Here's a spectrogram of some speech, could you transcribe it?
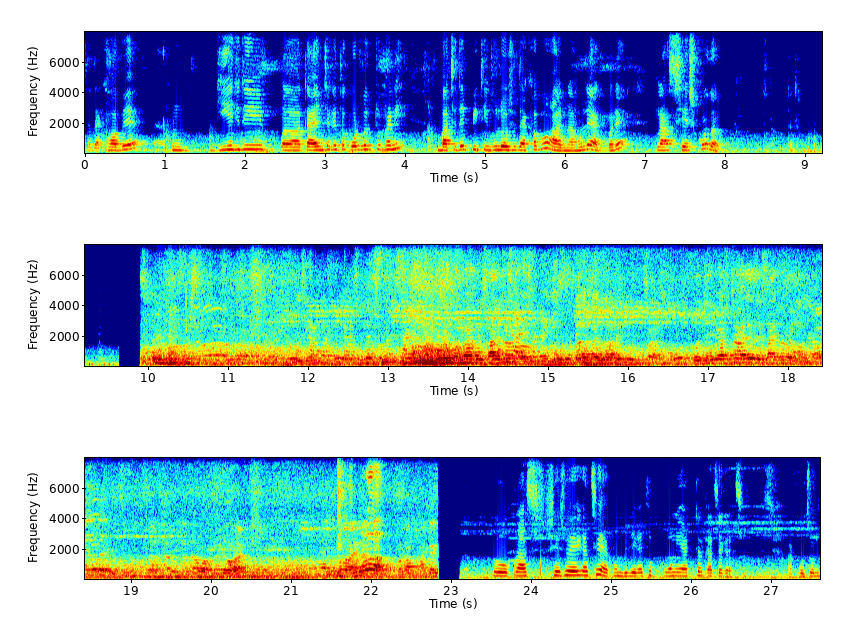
তো দেখা হবে। এখন গিয়ে যদি টাইম থাকে তো করব একটুখানি। বাচ্চাদের পিটিগুলো ওষুধ দেখাবো, আর না হলে একবারে ক্লাস শেষ করে দেবো তো ক্লাস শেষ হয়ে গেছে, এখন বেজে গেছে পৌনে একটার কাছাকাছি। আর প্রচণ্ড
